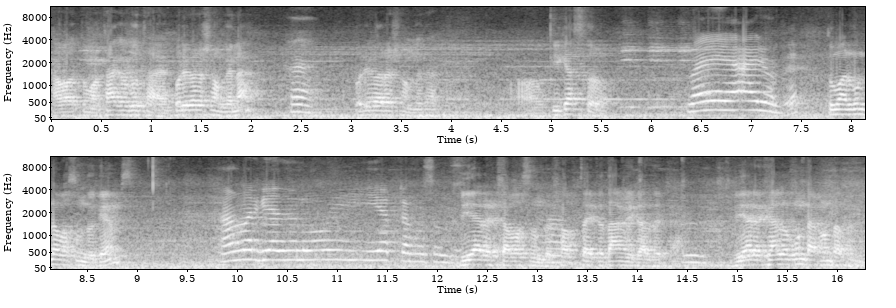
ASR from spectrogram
খাওয়া তোমার থাকো কোথায়? পরিবারের সঙ্গে না? হ্যাঁ। পরিবারের সঙ্গে থাকো। কি কাজ করো? মানে আয়রন তোমার কোনটা পছন্দ গেমস আমার হলো ওই ইয়ারটা পছন্দ। বিয়ারেরটা পছন্দ সবচাইতে দামি কাজ এটা। বিয়ারে খেলো কোনটা কোনটা তুমি?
